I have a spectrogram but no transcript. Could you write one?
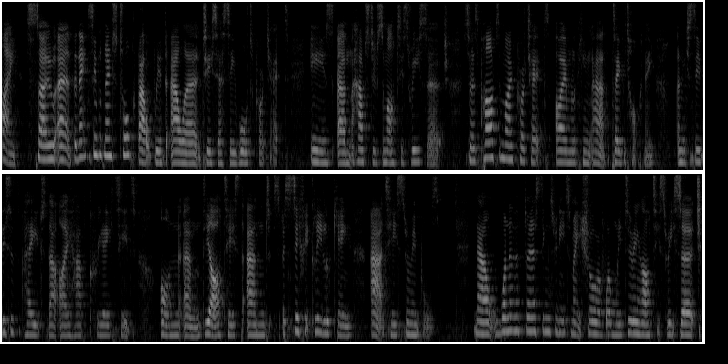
Hi, so uh, the next thing we're going to talk about with our GCSE water project is um, how to do some artist research. So as part of my project, I'm looking at David Hockney and you can see this is the page that I have created on um, the artist and specifically looking at his swimming pools. Now, one of the first things we need to make sure of when we're doing artist research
